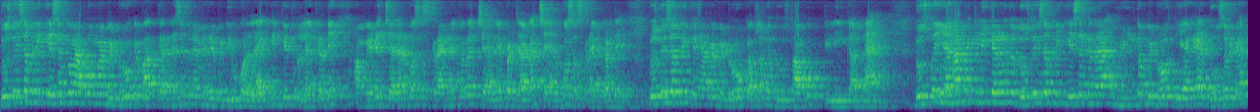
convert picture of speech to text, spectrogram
दोस्तों, इस एप्लीकेशन को मैं आप लोगों में विड्रो के बात करने से पहले मेरे वीडियो को लाइक नहीं किए तो लाइक कर दें। अब मेरे चैनल को सब्सक्राइब नहीं कर चैनल पर जाकर चैनल को सब्सक्राइब कर दें। दोस्तों, इस एप्लीकेशन पे विड्रो का ऑप्शन दोस्तों आपको क्लिक करना है। दोस्तों, यहाँ पे क्लिक करेंगे तो दोस्तों, इस एप्लीकेशन के अंदर न्यूनतम विड्रॉ दिया गया है, दो सौ रुपया।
